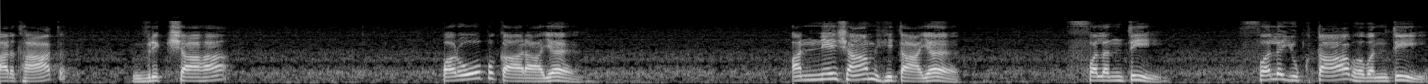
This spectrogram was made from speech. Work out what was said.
अर्थात वृक्षाः परोपकाराय। अन्येषां हिताय। फलन्ति। फलयुक्ता भवन्ति।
